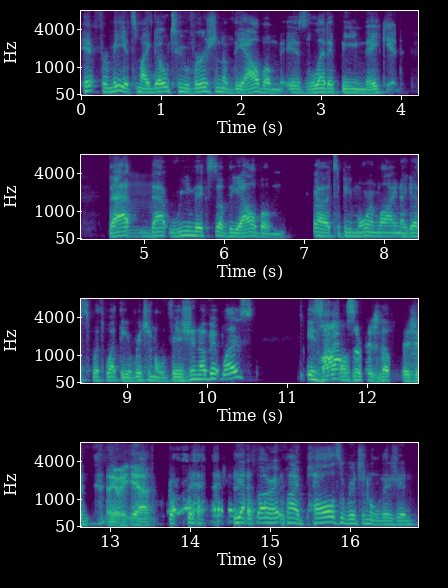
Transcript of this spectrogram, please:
hit for me, it's my go-to version of the album is "Let It Be Naked." That Mm. that remix of the album, uh, to be more in line, I guess, with what the original vision of it was, is Paul's original vision. Anyway, yeah. yeah, all right, fine. Paul's original vision.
